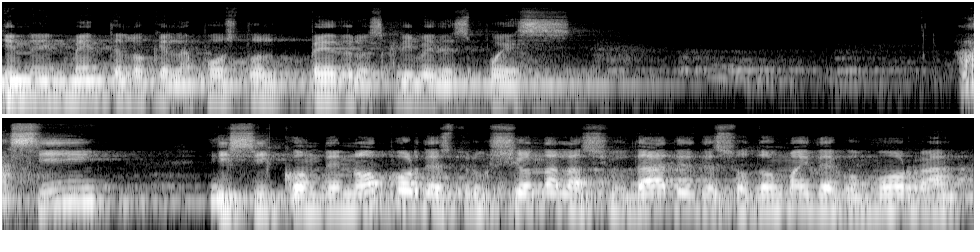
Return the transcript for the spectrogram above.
tiene en mente lo que el apóstol Pedro escribe después. Así, y si condenó por destrucción a las ciudades de Sodoma y de Gomorra,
